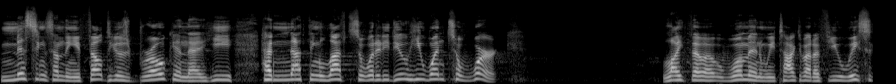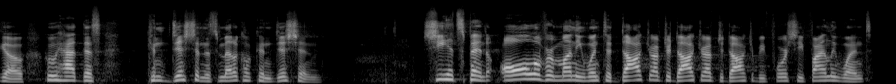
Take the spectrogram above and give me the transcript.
missing something. He felt he was broken, that he had nothing left. So, what did he do? He went to work. Like the woman we talked about a few weeks ago who had this condition, this medical condition. She had spent all of her money, went to doctor after doctor after doctor before she finally went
